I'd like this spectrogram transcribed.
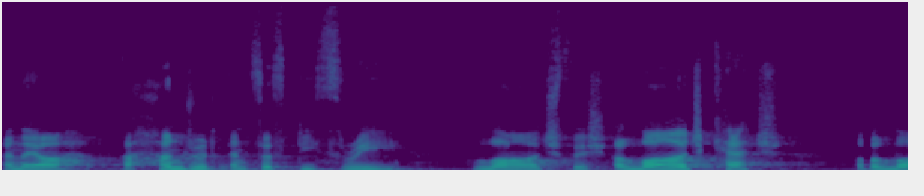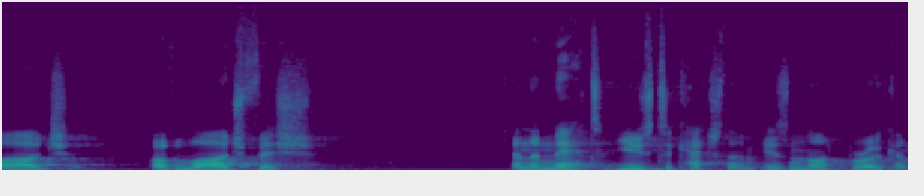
and they are 153 large fish, a large catch of a large of large fish. And the net used to catch them is not broken.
